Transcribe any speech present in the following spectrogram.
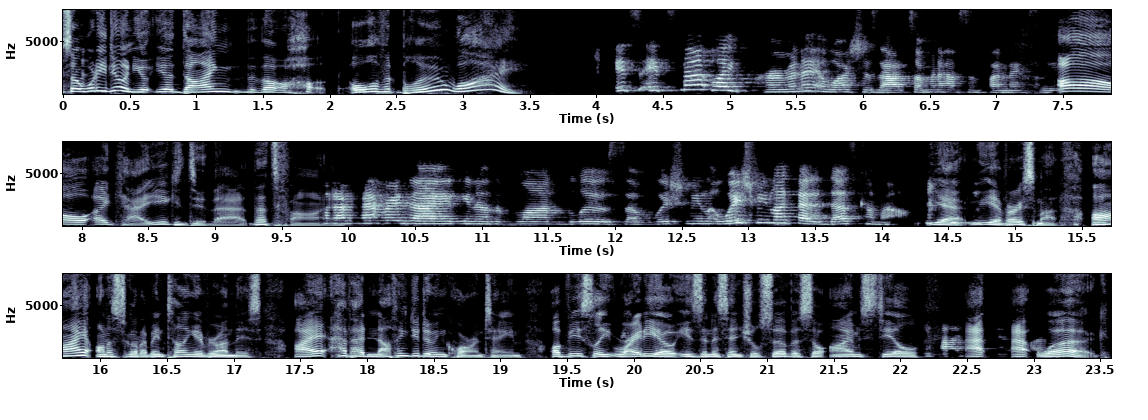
So what are you doing? You're, you're dyeing the, the all of it blue. Why? It's it's not like permanent. It washes out, so I'm gonna have some fun next week. Oh, okay. You can do that. That's fine. But I've never dyed, you know, the blonde blue. So wish me, wish me luck that it does come out. Yeah, yeah, very smart. I, honest to God, I've been telling everyone this. I have had nothing to do in quarantine. Obviously, radio is an essential service, so I'm still at, at work.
